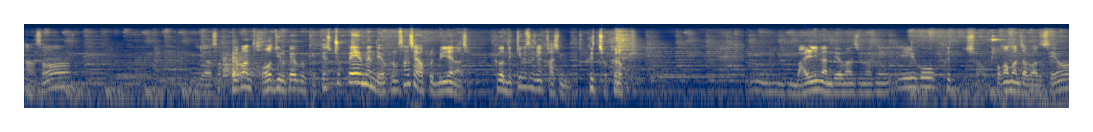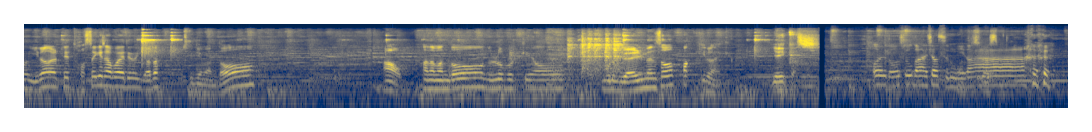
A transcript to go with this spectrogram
다섯. 여섯. 골반 더 뒤로 빼볼게요. 계속 쭉 빼면 돼요. 그럼 상체가 앞으로 밀려나죠. 그거 느끼면서 그냥 가시면 돼요. 그쵸? 그렇게. 음, 말리면 안 돼요 마지막에. 일곱 그쵸. 보감만 잡아주세요. 일어날 때 더 세게 잡아야 돼요. 여덟 두 개만 더. 아홉 하나만 더 눌러볼게요. 무릎 열면서 빡 일어날게요. 여기까지. 오늘도 수고하셨습니다.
